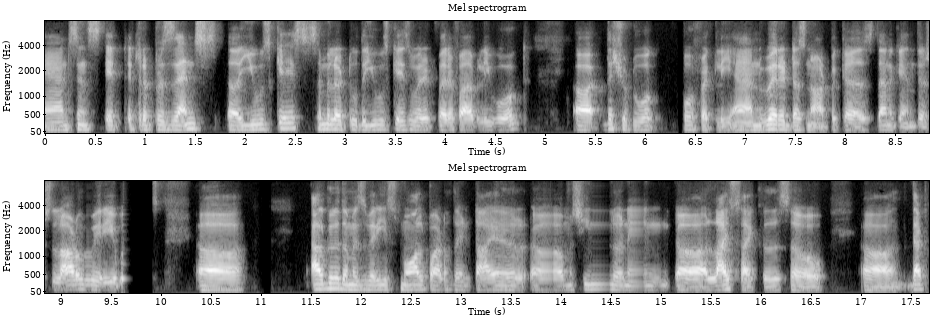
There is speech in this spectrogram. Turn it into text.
And since it, it represents a use case similar to the use case where it verifiably worked, uh, they should work perfectly and where it does not because then again there's a lot of variables. Uh, algorithm is very small part of the entire uh, machine learning uh, life cycle. So uh, that's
